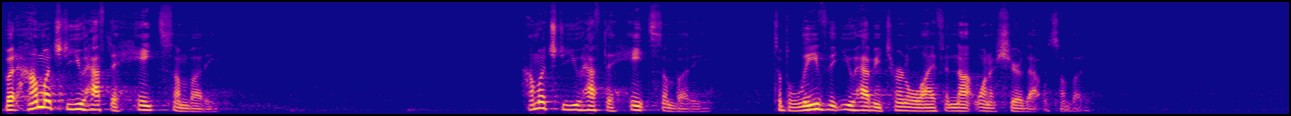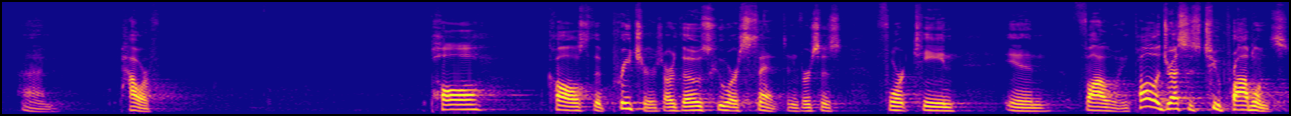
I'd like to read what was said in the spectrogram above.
But how much do you have to hate somebody? How much do you have to hate somebody to believe that you have eternal life and not want to share that with somebody? Um, powerful. Paul calls the preachers are those who are sent in verses 14 in following. Paul addresses two problems,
